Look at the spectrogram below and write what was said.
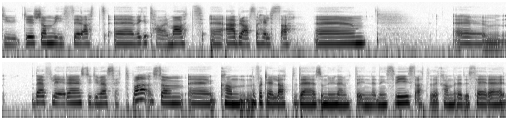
studier som viser at eh, vegetarmat eh, er bra for helsa. Eh, eh, det er flere studier vi har sett på som kan fortelle at det som du nevnte innledningsvis, at det kan redusere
